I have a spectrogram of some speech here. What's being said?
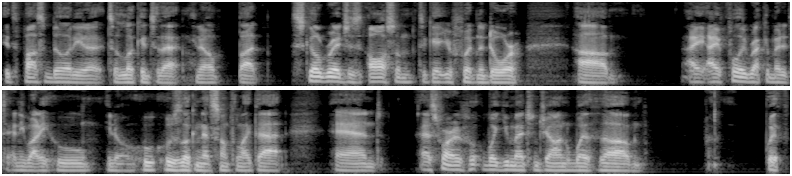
it's a possibility to, to look into that, you know. But SkillBridge is awesome to get your foot in the door. Um, I, I, fully recommend it to anybody who you know who, who's looking at something like that. And as far as what you mentioned, John, with um, with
